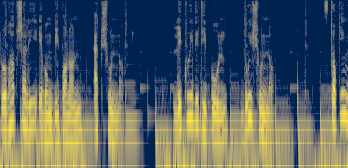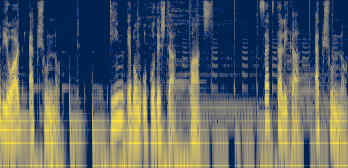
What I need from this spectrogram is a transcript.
প্রভাবশালী এবং বিপণন এক শূন্য। লিকুইডিটি পুল দুই শূন্য। স্টকিং রিওয়ার্ড এক শূন্য। টিম এবং উপদেষ্টা পাঁচ। স্যাট তালিকা এক শূন্য।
